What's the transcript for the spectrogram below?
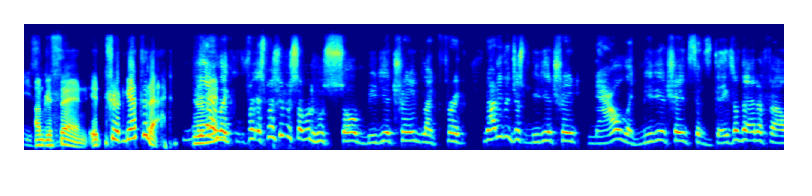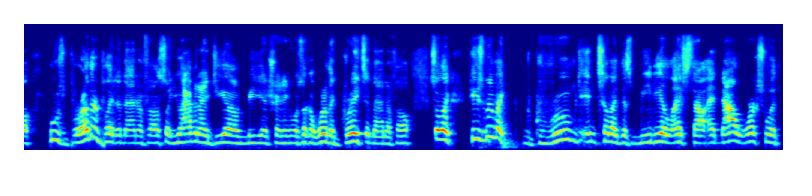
Easily. I'm just saying it should get to that. You know yeah, I mean? like for, especially for someone who's so media trained, like for not even just media trained now, like media trained since days of the NFL, whose brother played in the NFL. So you have an idea of media training. It was like a, one of the greats in the NFL. So like he's been like groomed into like this media lifestyle and now works with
